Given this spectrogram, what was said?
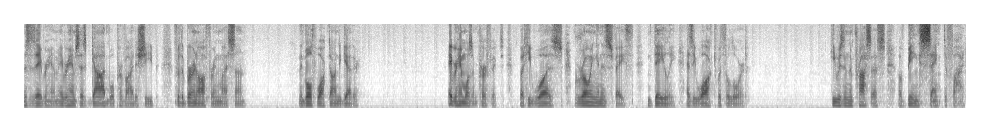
this is Abraham. Abraham says, God will provide a sheep for the burnt offering, my son. And they both walked on together. Abraham wasn't perfect, but he was growing in his faith daily as he walked with the Lord. He was in the process of being sanctified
